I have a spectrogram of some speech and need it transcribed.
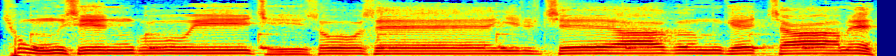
총신구이 지소생 일체악음 개참회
